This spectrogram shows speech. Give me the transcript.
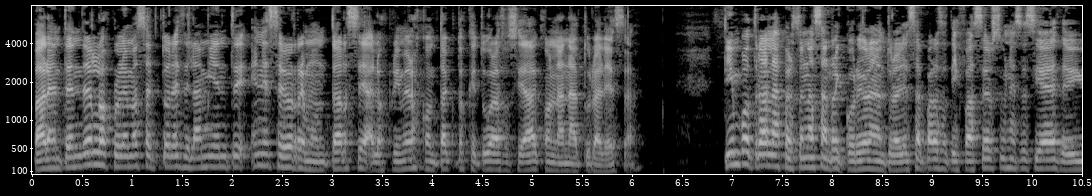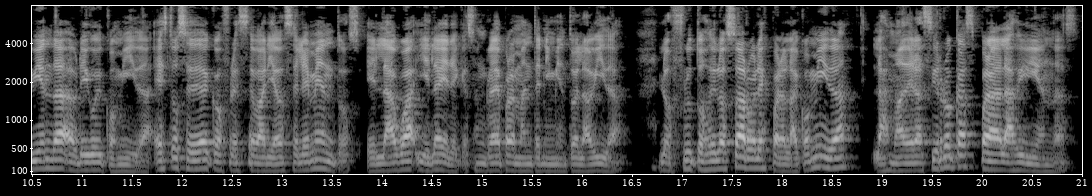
Para entender los problemas actuales del ambiente es necesario remontarse a los primeros contactos que tuvo la sociedad con la naturaleza. Tiempo atrás las personas han recorrido la naturaleza para satisfacer sus necesidades de vivienda, abrigo y comida. Esto se debe a que ofrece variados elementos, el agua y el aire, que son clave para el mantenimiento de la vida los frutos de los árboles para la comida, las maderas y rocas para las viviendas.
